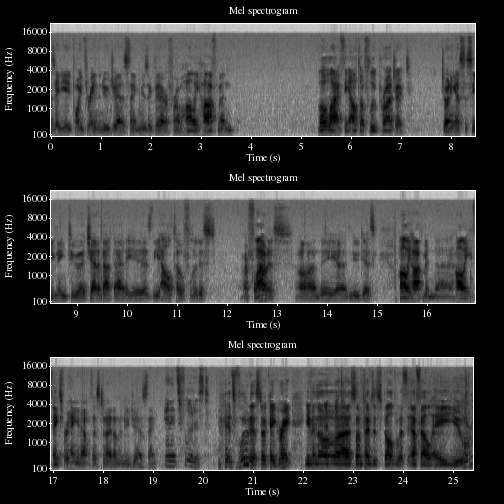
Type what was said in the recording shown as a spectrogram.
Jazz 88.3 and the new jazz thing. Music there from Holly Hofmann. Low Life, the alto flute project. Joining us this evening to uh, chat about that is the alto flutist, or flautist, on the uh, new disc. Holly Hofmann. Uh, Holly, thanks for hanging out with us tonight on the new jazz thing. And it's flutist. it's flutist. Okay, great. Even though uh, sometimes it's spelled with F L A U. Yeah.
